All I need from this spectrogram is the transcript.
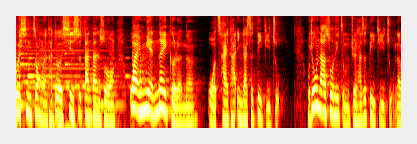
这位信众呢，他就信誓旦旦说：“外面那个人呢，我猜他应该是地基主。”我就问他说：“你怎么觉得他是地基主呢？”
